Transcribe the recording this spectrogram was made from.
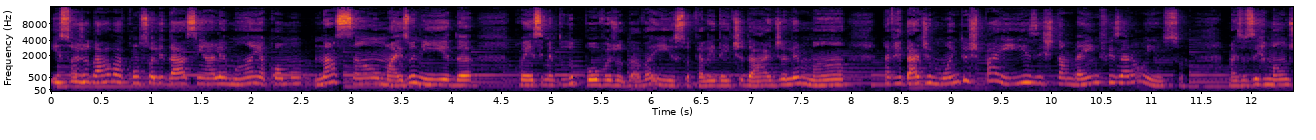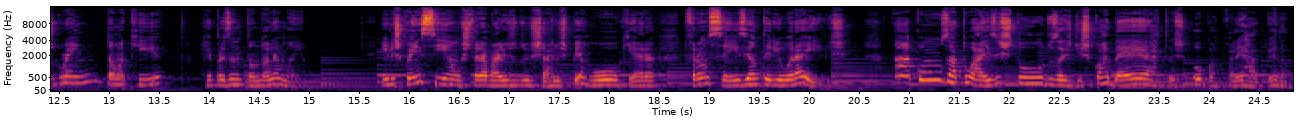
Isso ajudava a consolidar assim a Alemanha como nação mais unida. conhecimento do povo ajudava isso, aquela identidade alemã. Na verdade, muitos países também fizeram isso. Mas os irmãos Green estão aqui representando a Alemanha. Eles conheciam os trabalhos do Charles Perrault, que era francês e anterior a eles. Ah, com os atuais estudos, as descobertas, opa, falei errado, perdão,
